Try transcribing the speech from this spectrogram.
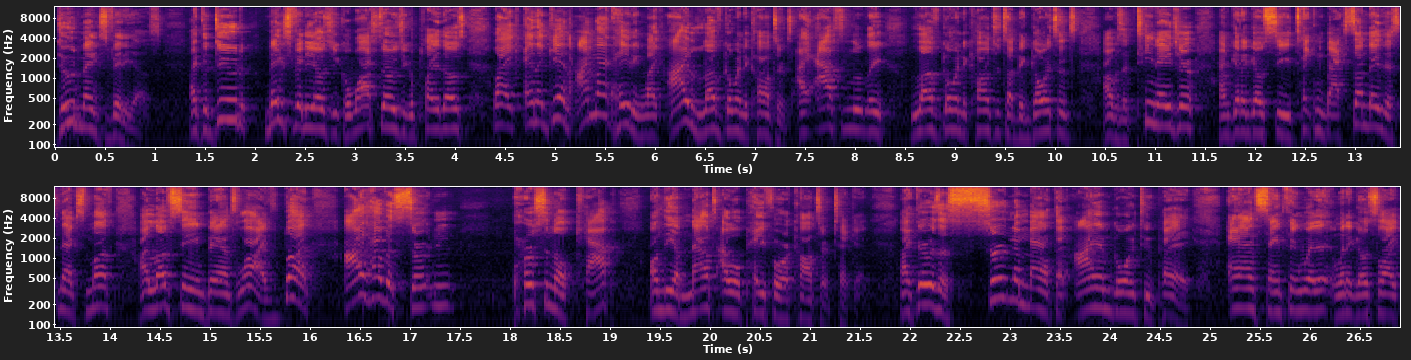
dude makes videos. Like the dude makes videos, you can watch those, you can play those. Like, and again, I'm not hating, like I love going to concerts. I absolutely love going to concerts. I've been going since I was a teenager. I'm gonna go see Taking Back Sunday this next month. I love seeing bands live, but I have a certain personal cap on the amount I will pay for a concert ticket. Like there is a certain amount that I am going to pay. And same thing with it when it goes to like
